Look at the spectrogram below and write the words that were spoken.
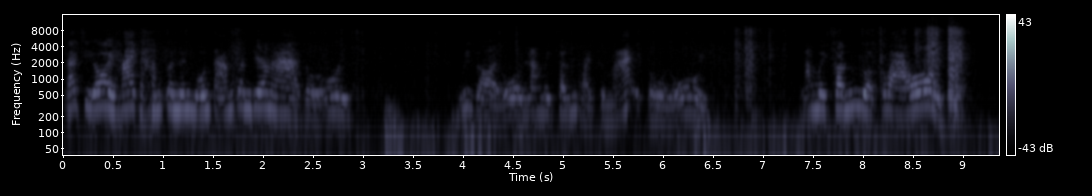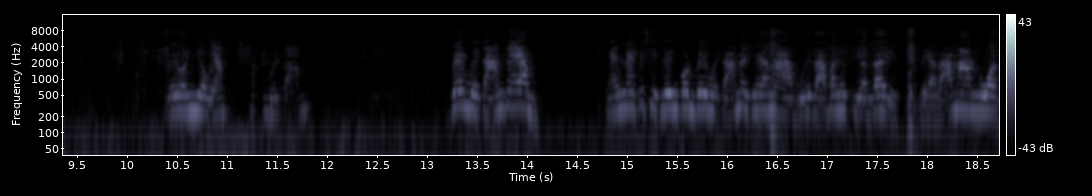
Các chị ơi 28 cân đến 48 cân cho em à Rồi ôi. Úi giời ôi 50 cân phải thoải mái, Rồi ôi. 50 cân được các bà ơi. Về bao nhiêu em? 18 V18 cho em. Ngày hôm nay các chị lên con V18 này cho em à Với giá bao nhiêu tiền đây? Rẻ dã man luôn.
